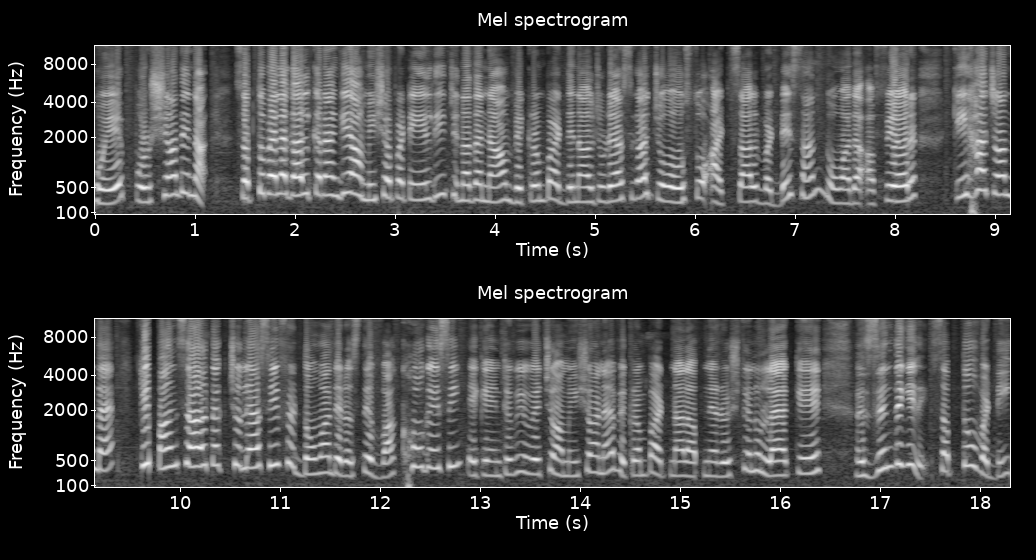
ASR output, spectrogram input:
ਹੋਏ ਪੁਰਸ਼ਾਂ ਦੇ ਨਾਲ। ਸਭ ਤੋਂ ਪਹਿਲਾਂ ਗੱਲ ਕਰਾਂਗੇ ਅਮੀਸ਼ਾ ਪਟੇਲ ਦੀ, ਜਿਨ੍ਹਾਂ ਦਾ ਨਾਮ ਵਿਕਰਮ ਭੱਟ ਦੇ ਨਾਲ ਜੁੜਿਆ ਸੀਗਾ, ਜੋ ਉਸ ਤੋਂ 8 ਸਾਲ ਵੱਡੇ ਸਨ। ਦੋਵਾਂ ਦਾ ਅਫੇਅਰ ਕਿਹਾ ਜਾਂਦਾ ਹੈ ਕਿ 5 ਸਾਲ ਤੱਕ ਚੱਲਿਆ ਸੀ, ਫਿਰ ਦੋਵਾਂ ਦੇ ਰਸਤੇ ਵੱਖ ਹੋ ਗਏ ਸੀ। ਇੱਕ ਇੰਟਰਵਿਊ ਵਿੱਚ ਅਮੀਸ਼ਾ ਨੇ ਵਿਕਰਮ ਭੱਟ ਨਾਲ ਆਪਣੇ ਰਿਸ਼ਤੇ ਨੂੰ ਲੈ ਕੇ ਜ਼ਿੰਦਗੀ ਦੀ ਸਭ ਤੋਂ ਵੱਡੀ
